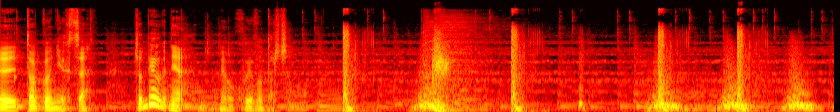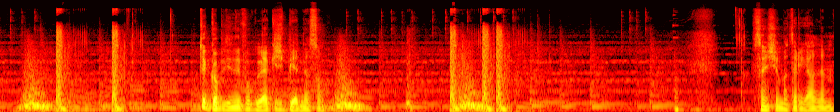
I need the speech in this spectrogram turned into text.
Y, to go nie chce. Czy on miał. Nie, miał chujową tarczę. Ty gobliny w ogóle jakieś biedne są. W sensie materialnym.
